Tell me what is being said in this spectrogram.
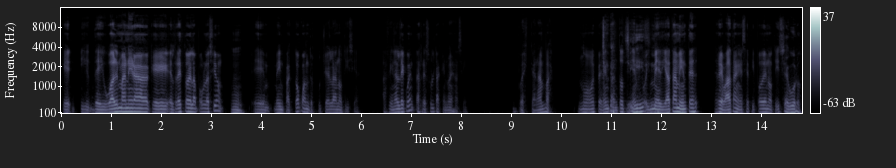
que y de igual manera que el resto de la población, mm. eh, me impactó cuando escuché la noticia. A final de cuentas, resulta que no es así. Pues caramba, no esperen tanto tiempo. Inmediatamente rebatan ese tipo de noticias. Seguro.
